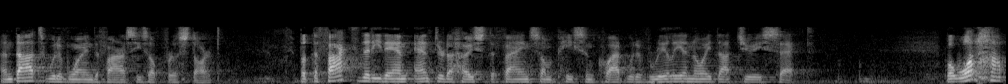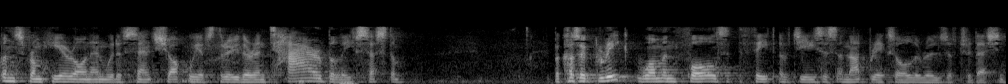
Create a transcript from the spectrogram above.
and that would have wound the Pharisees up for a start. But the fact that he then entered a house to find some peace and quiet would have really annoyed that Jewish sect. But what happens from here on in would have sent shockwaves through their entire belief system. Because a Greek woman falls at the feet of Jesus, and that breaks all the rules of tradition.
